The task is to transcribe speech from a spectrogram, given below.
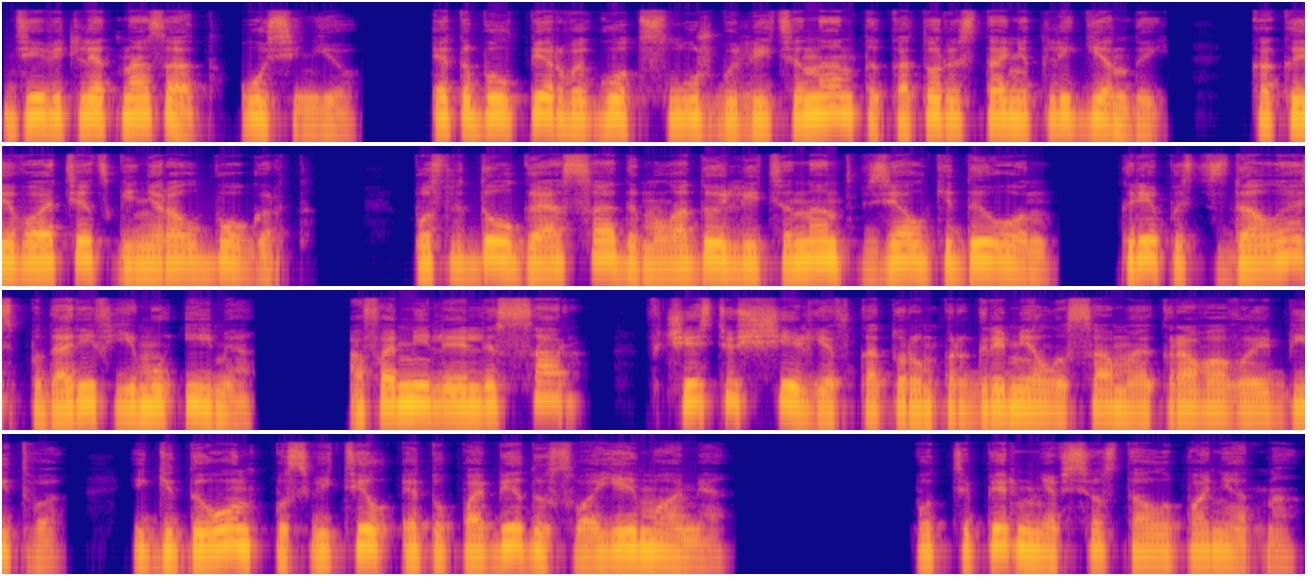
девять лет назад, осенью. Это был первый год службы лейтенанта, который станет легендой как и его отец генерал Богарт. После долгой осады молодой лейтенант взял Гидеон. Крепость сдалась, подарив ему имя. А фамилия Лессар в честь ущелья, в котором прогремела самая кровавая битва, и Гидеон посвятил эту победу своей маме. Вот теперь мне все стало понятно.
